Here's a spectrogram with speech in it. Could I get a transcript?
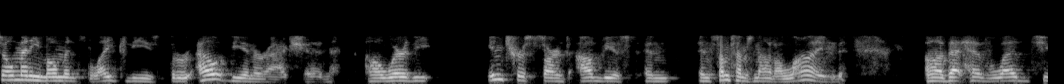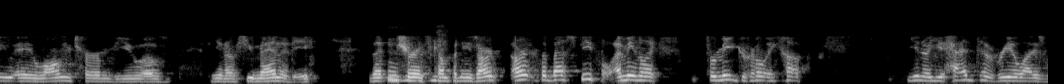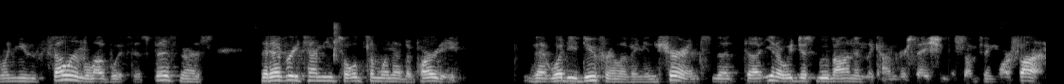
so many moments like these throughout the interaction uh, where the interests aren't obvious and and sometimes not aligned uh, that have led to a long-term view of you know humanity that mm-hmm. insurance mm-hmm. companies aren't aren't the best people. I mean, like for me growing up, you know, you had to realize when you fell in love with this business that every time you told someone at a party that what do you do for a living? Insurance that uh, you know we just move on in the conversation to something more fun.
